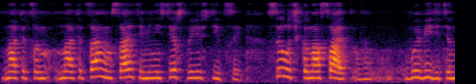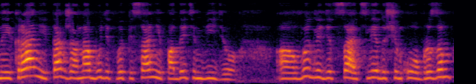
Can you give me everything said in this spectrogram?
на, офици... на официальном сайте Министерства юстиции. Ссылочка на сайт вы видите на экране, и также она будет в описании под этим видео. А, выглядит сайт следующим образом.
